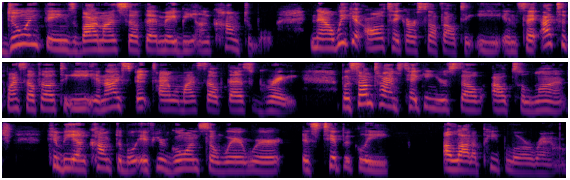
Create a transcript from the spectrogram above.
doing things by myself that may be uncomfortable. Now, we can all take ourselves out to eat and say, I took myself out to eat and I spent time with myself. That's great. But sometimes taking yourself out to lunch can be uncomfortable if you're going somewhere where it's typically a lot of people are around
